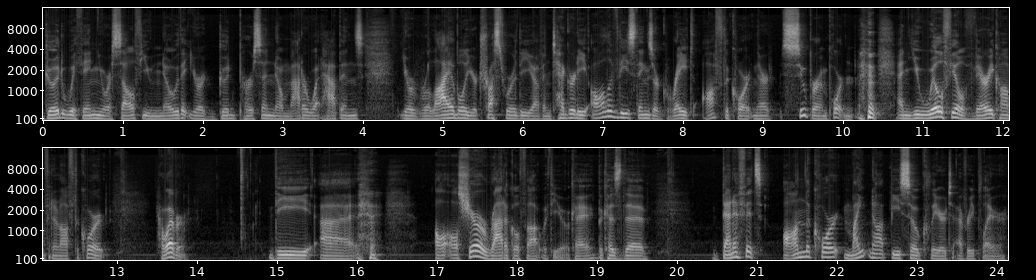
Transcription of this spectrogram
good within yourself. You know that you're a good person no matter what happens. You're reliable, you're trustworthy, you have integrity. All of these things are great off the court and they're super important. and you will feel very confident off the court. However, the uh, I'll, I'll share a radical thought with you, okay? Because the benefits on the court might not be so clear to every player.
